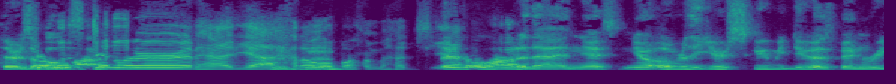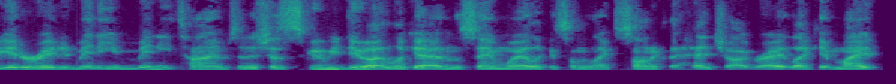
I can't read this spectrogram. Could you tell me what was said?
there's a lot, Diller. It had yeah, it had a whole bunch. Yeah, there's a lot of that, and yes, you know, over the years, Scooby Doo has been reiterated many many times, and it's just Scooby Doo. I look at it in the same way I look at something like Sonic the Hedgehog, right? Like it might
